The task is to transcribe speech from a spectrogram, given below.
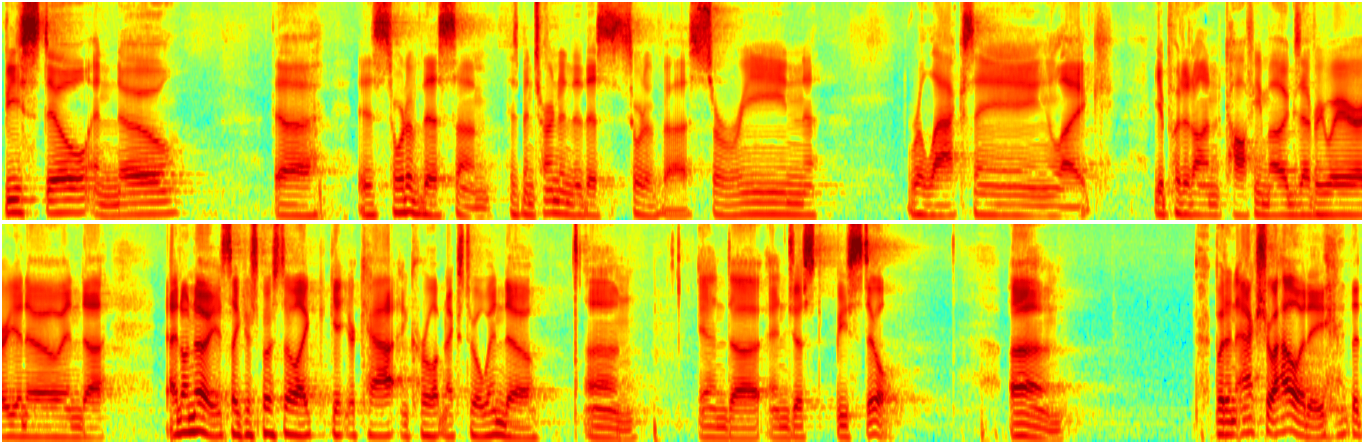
be still and know. Uh, is sort of this, um, has been turned into this sort of uh, serene, relaxing, like you put it on coffee mugs everywhere, you know, and uh, I don't know, it's like you're supposed to like get your cat and curl up next to a window um, and, uh, and just be still. Um, but in actuality, the,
